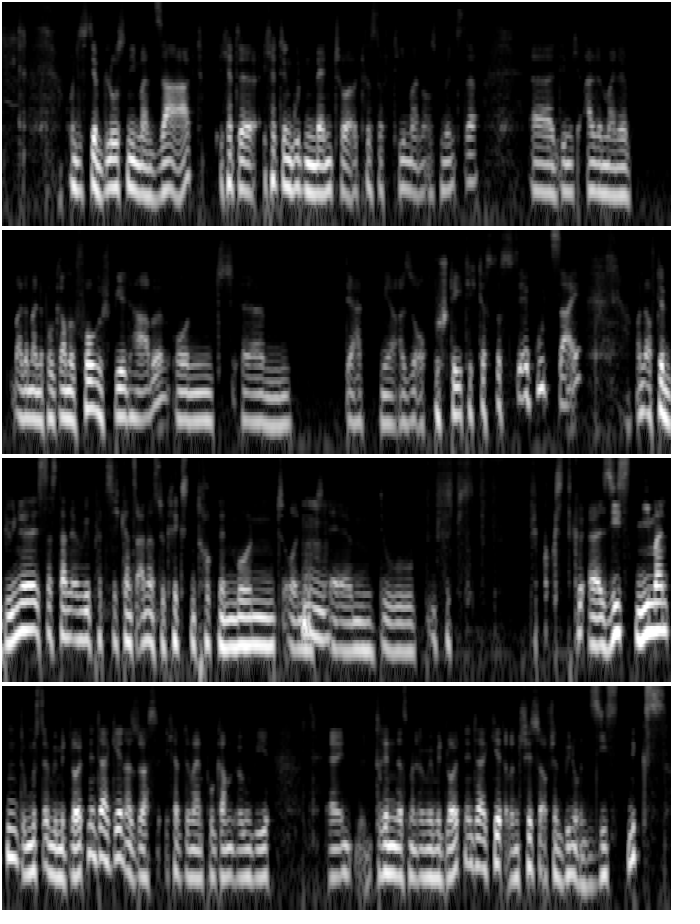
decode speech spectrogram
und es dir bloß niemand sagt. Ich hatte, ich hatte einen guten Mentor, Christoph Thiemann aus Münster, äh, dem ich alle meine, alle meine Programme vorgespielt habe und ähm, der hat mir also auch bestätigt, dass das sehr gut sei. Und auf der Bühne ist das dann irgendwie plötzlich ganz anders. Du kriegst einen trockenen Mund und ähm, du guckst, äh, siehst niemanden. Du musst irgendwie mit Leuten interagieren. Also hast, ich hatte in meinem Programm irgendwie äh, drin, dass man irgendwie mit Leuten interagiert, aber dann stehst du auf der Bühne und siehst nichts.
